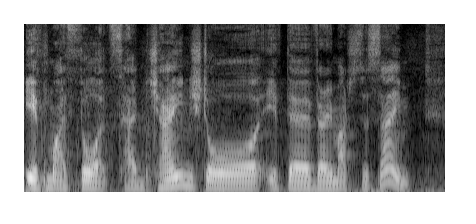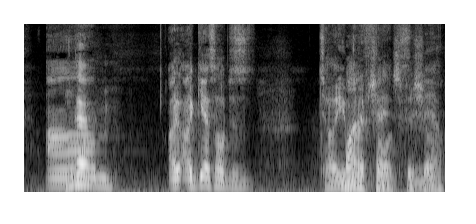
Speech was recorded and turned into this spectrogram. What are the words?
if my thoughts had changed or if they're very much the same. Um, I, I guess I'll just tell you Might my have changed for sure.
